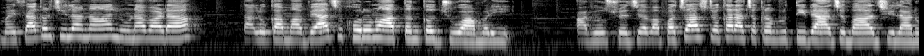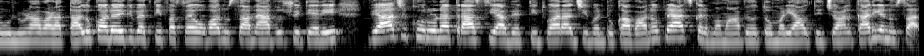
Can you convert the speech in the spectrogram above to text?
મહીસાગર જિલ્લાના લુણાવાડા તાલુકામાં વ્યાજખોરોનો આતંક જોવા મળી. આવ્યો છે, જેમાં પચાસ ટકાના ચક્રવૃત્તિ વ્યાજમાં જિલ્લાનું લુણાવાડા તાલુકાનો એક વ્યક્તિ ફસાયો હોવાનું સામે આવ્યું છે. ત્યારે વ્યાજખોરોના ત્રાસથી આ વ્યક્તિ દ્વારા જીવન ટૂંકાવવાનો પ્રયાસ કરવામાં આવ્યો હતો. મળી આવતી જાણકારી અનુસાર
